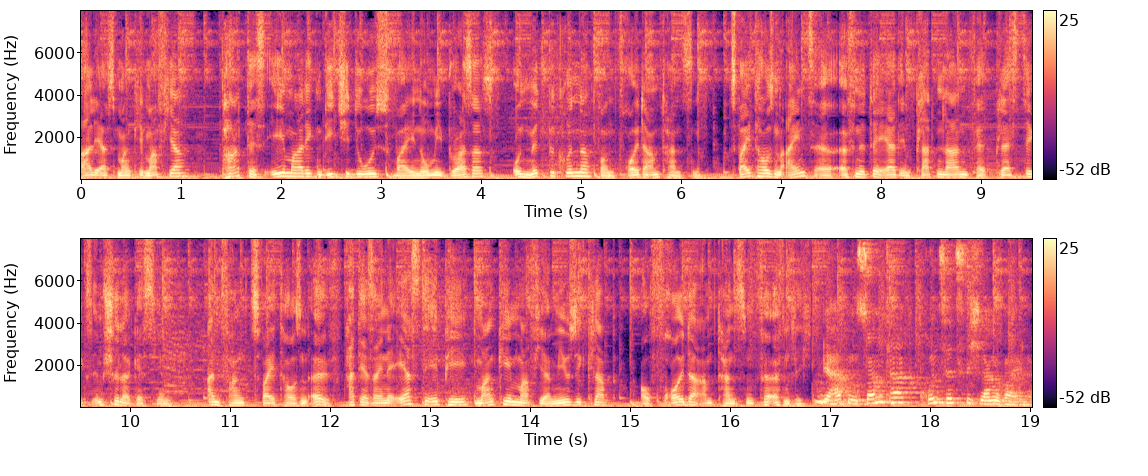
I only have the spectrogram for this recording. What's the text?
alias Monkey Mafia, Part des ehemaligen DJ-Duos Wainomi Brothers und Mitbegründer von Freude am Tanzen. 2001 eröffnete er den Plattenladen Fat Plastics im Schillergässchen. Anfang 2011 hat er seine erste EP Monkey Mafia Music Club auf Freude am Tanzen veröffentlicht. Wir hatten Sonntag grundsätzlich Langeweile.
